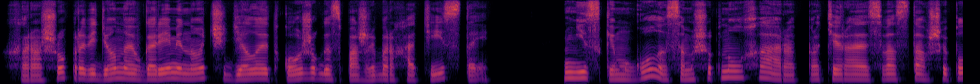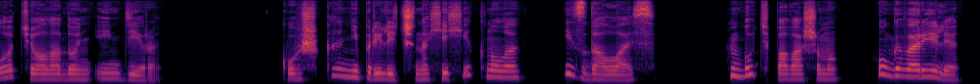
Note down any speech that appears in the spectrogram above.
Хорошо проведенная в гареме ночь делает кожу госпожи бархатистой. Низким голосом шепнул Хара, протираясь восставшей плотью о ладонь Индиры. Кошка неприлично хихикнула и сдалась. «Будь по-вашему, уговорили».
